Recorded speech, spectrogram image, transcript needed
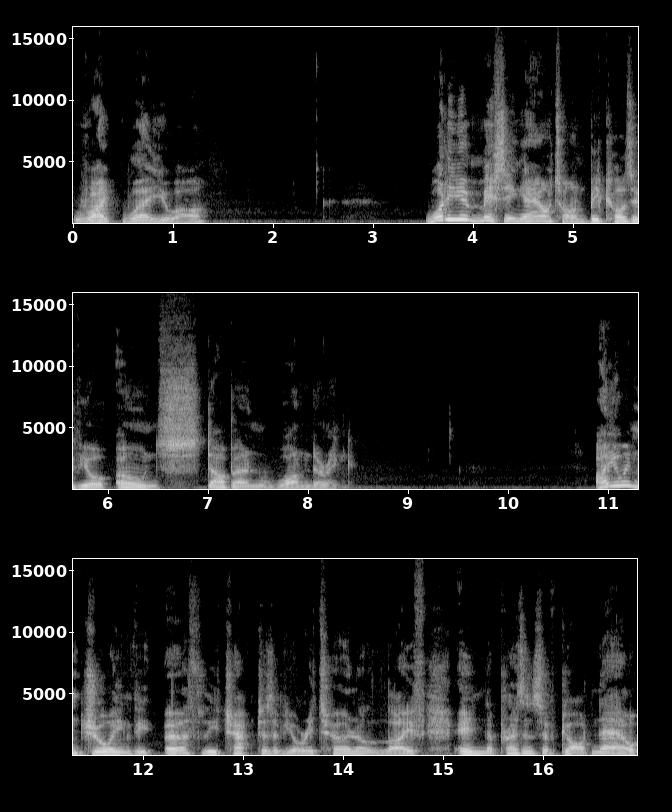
right where you are? What are you missing out on because of your own stubborn wandering? Are you enjoying the earthly chapters of your eternal life in the presence of God now,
